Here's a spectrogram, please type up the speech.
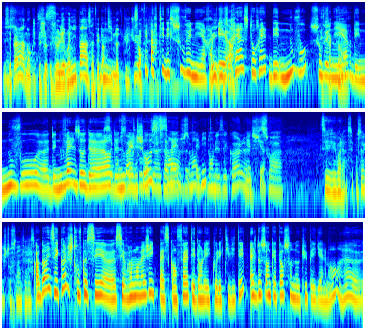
c'est ces plats-là. Donc je, je les renie pas, ça fait partie de notre culture. Ça fait partie des souvenirs Oui, et ça. réinstaurer des nouveaux souvenirs, Exactement. des nouveaux, euh, de nouvelles odeurs, de nouvelles choses. Ça va être justement, très vite dans les écoles, Bien euh, sûr. C'est voilà, c'est pour ça que je trouve ça intéressant. Dans les écoles, je trouve que c'est euh, c'est vraiment magique parce qu'en fait, et dans les collectivités, L214 s'en occupe également hein, euh,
